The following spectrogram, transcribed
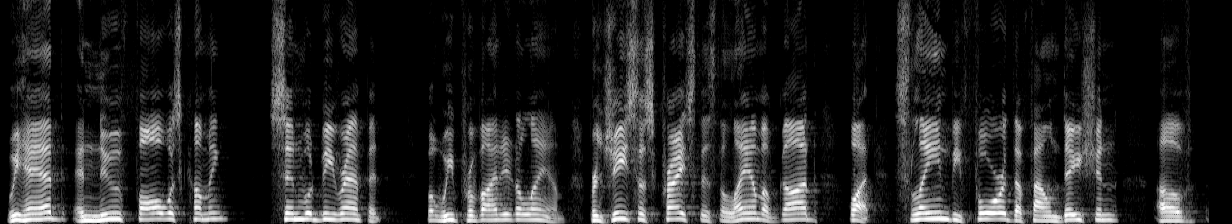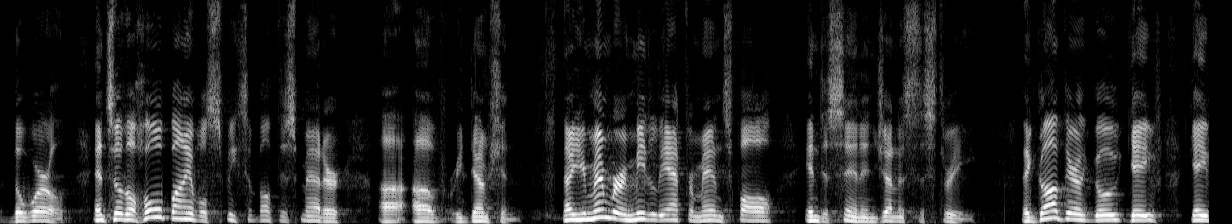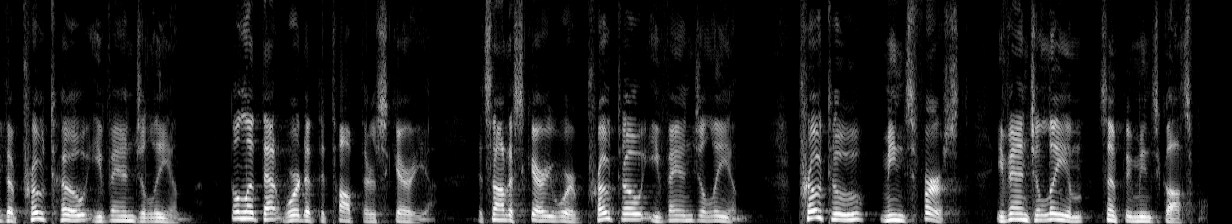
we had and knew fall was coming, sin would be rampant, but we provided a lamb. For Jesus Christ is the Lamb of God, what? Slain before the foundation of the world. And so the whole Bible speaks about this matter uh, of redemption. Now, you remember immediately after man's fall into sin in Genesis 3, that God there gave, gave the proto evangelium. Don't let that word at the top there scare you. It's not a scary word. Proto evangelium. Proto means first, evangelium simply means gospel.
